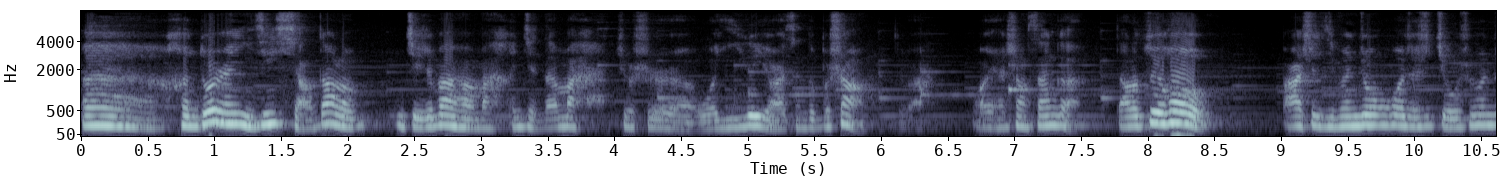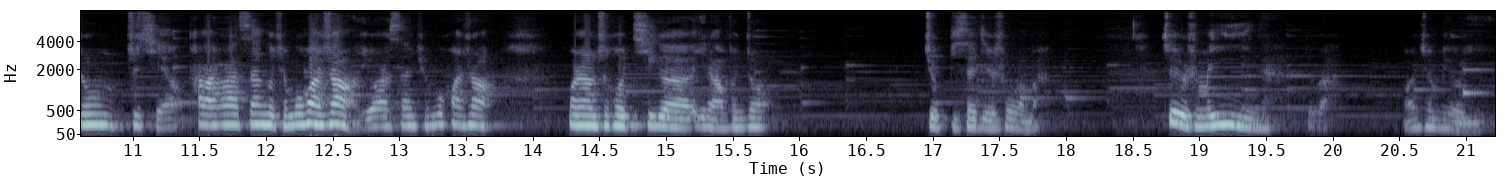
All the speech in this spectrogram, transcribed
嗯，很多人已经想到了解决办法嘛，很简单嘛，就是我一个幺二三都不上，对吧？外援上三个，到了最后八十几分钟或者是九十分钟之前，啪啪啪三个全部换上，幺二三全部换上，换上之后踢个一两分钟，就比赛结束了嘛。这有什么意义呢？对吧？完全没有意义。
